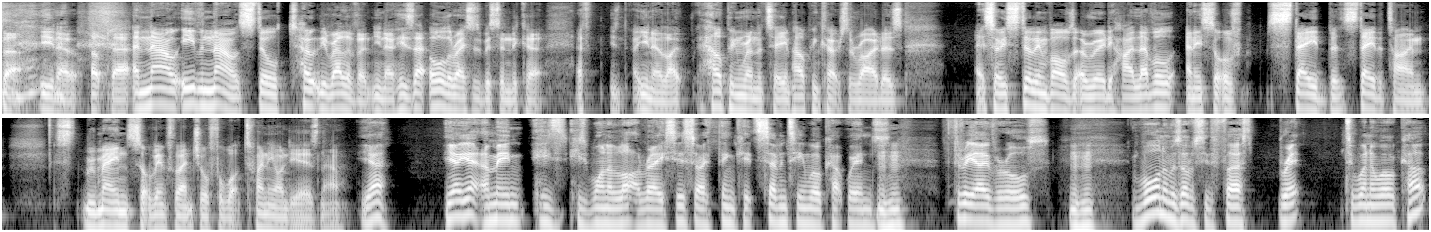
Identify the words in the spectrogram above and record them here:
but you know up there. And now, even now, it's still totally relevant. You know, he's at all the races with Syndicate. You know, like helping run the team, helping coach the riders. So he's still involved at a really high level, and he's sort of stayed the stayed the time, remained sort of influential for what twenty odd years now. Yeah. Yeah, yeah. I mean, he's he's won a lot of races. So I think it's 17 World Cup wins, Mm-hmm. Three overalls. Warner was obviously the first Brit to win a World Cup,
